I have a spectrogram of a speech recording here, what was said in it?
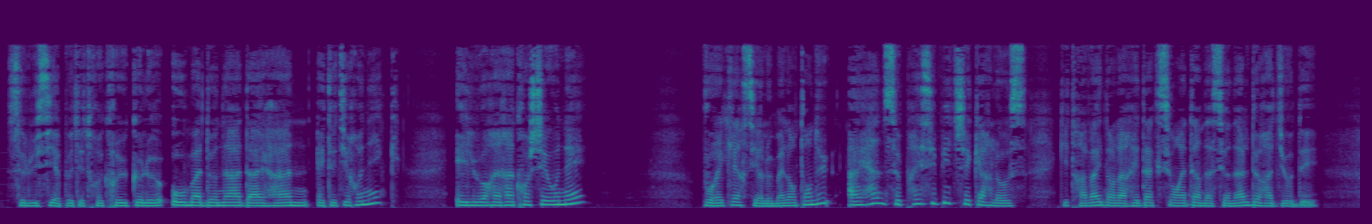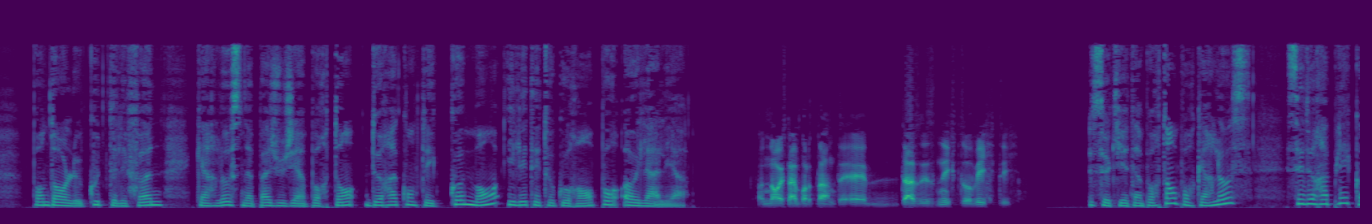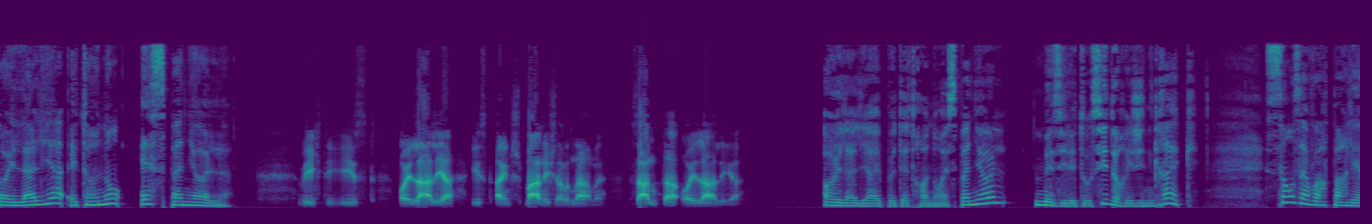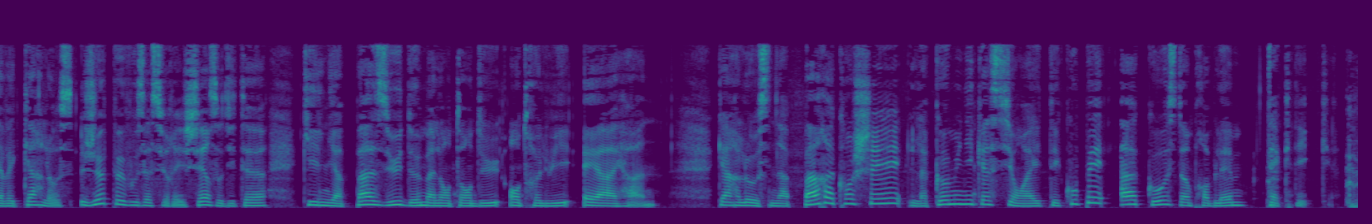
Celui-ci a peut-être cru que le Oh Madonna d'Ayhan était ironique, et il lui aurait raccroché au nez Pour éclaircir le malentendu, Ayhan se précipite chez Carlos, qui travaille dans la rédaction internationale de Radio D. Pendant le coup de téléphone, Carlos n'a pas jugé important de raconter comment il était au courant pour Eulalia. No ist importante. Das ist nicht so wichtig. Ce qui est important pour Carlos, c'est de rappeler qu'Eulalia est un nom espagnol. Wichtig ist, Eulalia ist ein spanischer Name. Santa Eulalia. Eulalia est peut-être un nom espagnol, mais il est aussi d'origine grecque. Sans avoir parlé avec Carlos, je peux vous assurer, chers auditeurs, qu'il n'y a pas eu de malentendu entre lui et Ayhan. Carlos n'a pas raccroché, la communication a été coupée à cause d'un problème technique.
